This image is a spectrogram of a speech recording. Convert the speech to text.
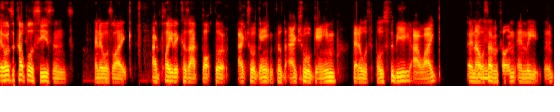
it was a couple of seasons, and it was like I played it because I bought the actual game because the actual game that it was supposed to be I liked, and I was Mhm. having fun. And they e-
